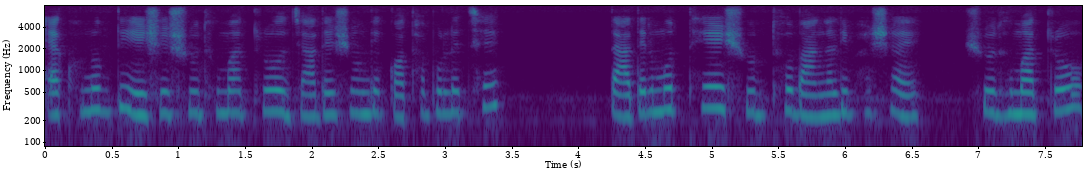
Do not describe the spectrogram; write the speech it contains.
এখন অবধি সে শুধুমাত্র যাদের সঙ্গে কথা বলেছে, তাদের মধ্যে শুদ্ধ বাঙালি ভাষায় শুধুমাত্র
